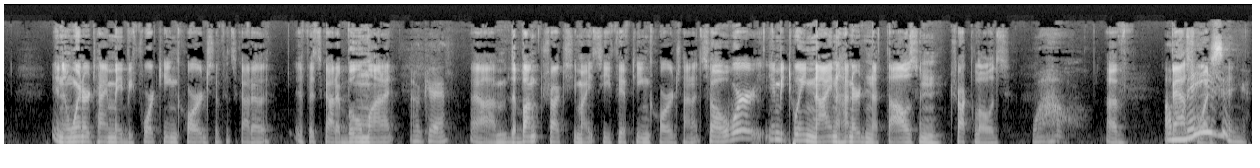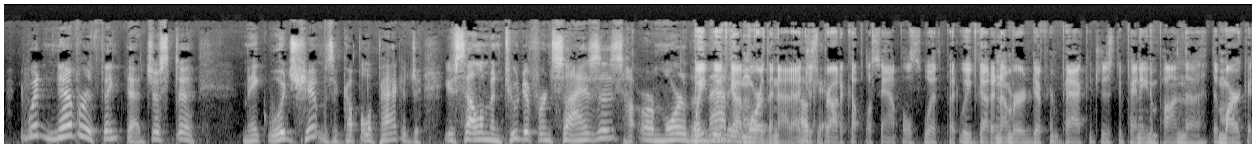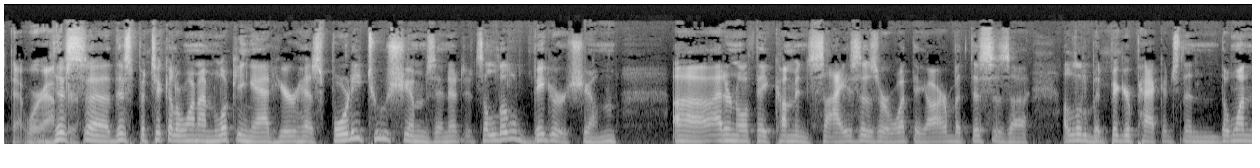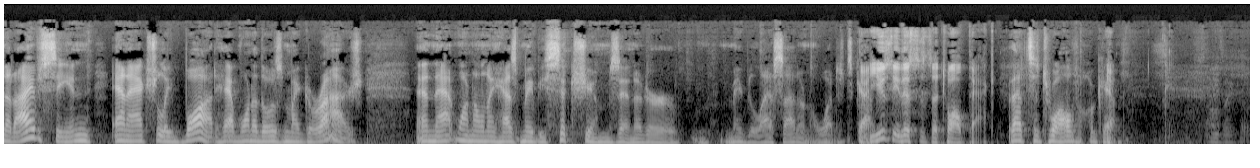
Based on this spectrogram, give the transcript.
In the wintertime, maybe fourteen cords if it's got a if it's got a boom on it. okay. Um, the bunk trucks, you might see 15 cords on it. So we're in between 900 and 1,000 truckloads Wow. of basswood. Amazing. You would never think that. Just to make wood shims, a couple of packages. You sell them in two different sizes or more than We, that? we've got even? more than that. I just brought a couple of samples with, but we've got a number of different packages depending upon the, the market that we're after. This uh, this particular one I'm looking at here has 42 shims in it. It's a little bigger shim. Uh, I don't know if they come in sizes or what they are, but this is a, a little bit bigger package than the one that I've seen and actually bought. Have one of those in my garage, and that one only has maybe six shims in it, or maybe less. I don't know what it's got. Usually this is a 12 pack. That's a 12. Okay.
